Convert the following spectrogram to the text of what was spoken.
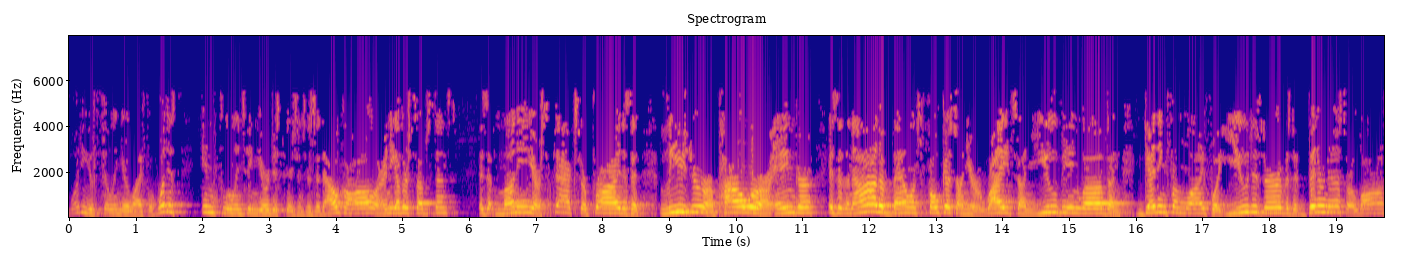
What are you filling your life with? What is influencing your decisions? Is it alcohol or any other substance? Is it money or sex or pride? Is it leisure or power or anger? Is it an out of balance focus on your rights, on you being loved, on getting from life what you deserve? Is it bitterness or loss?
